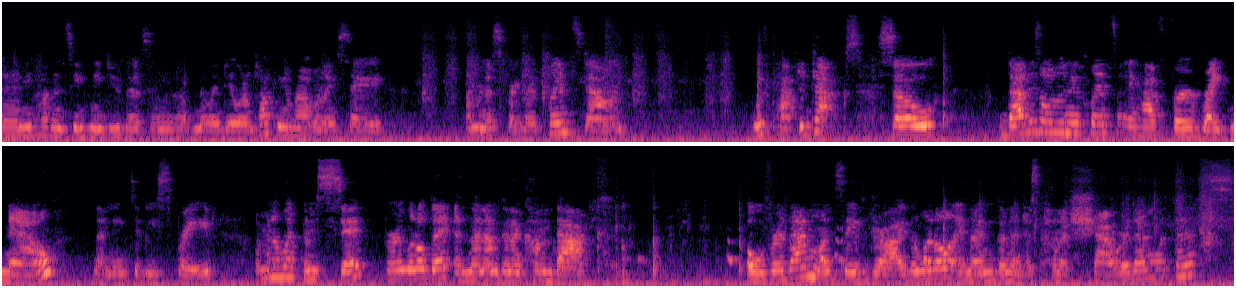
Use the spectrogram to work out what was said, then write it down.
and you haven't seen me do this and you have no idea what I'm talking about when I say I'm gonna spray my plants down with Captain Jack's. So that is all the new plants that I have for right now that need to be sprayed. I'm gonna let them sit for a little bit and then I'm gonna come back over them once they've dried a little and I'm gonna just kind of shower them with this.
